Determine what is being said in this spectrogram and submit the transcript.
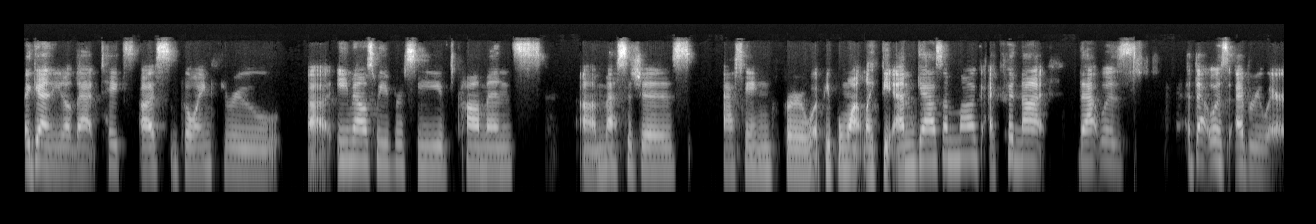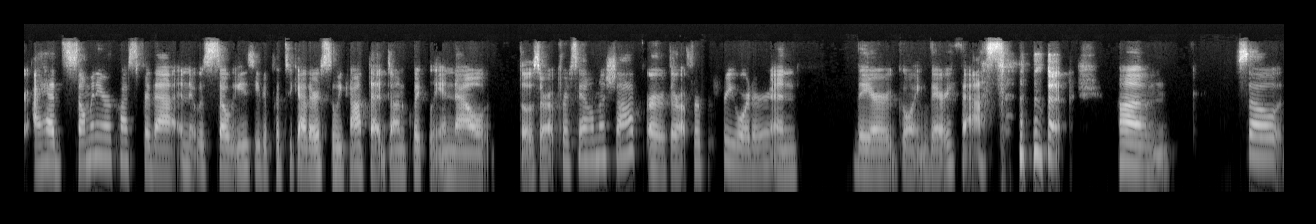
again you know that takes us going through uh, emails we've received comments uh, messages asking for what people want, like the MGasm mug. I could not, that was that was everywhere. I had so many requests for that and it was so easy to put together. So we got that done quickly. And now those are up for sale in the shop or they're up for pre-order and they are going very fast. um, So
